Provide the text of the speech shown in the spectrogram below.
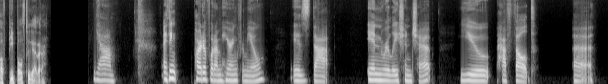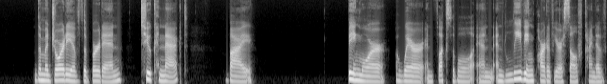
of people together Yeah. I think part of what I'm hearing from you is that in relationship, you have felt uh, the majority of the burden to connect by being more aware and flexible and and leaving part of yourself kind of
